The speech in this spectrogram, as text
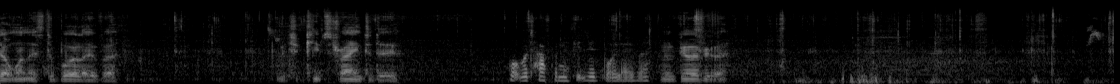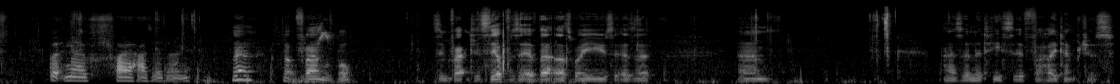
Don't want this to boil over, which it keeps trying to do. What would happen if it did boil over? It'll go everywhere. But no fire hazard or anything. No, it's not flammable. It's in fact it's the opposite of that. That's why you use it as a um, as an adhesive for high temperatures.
